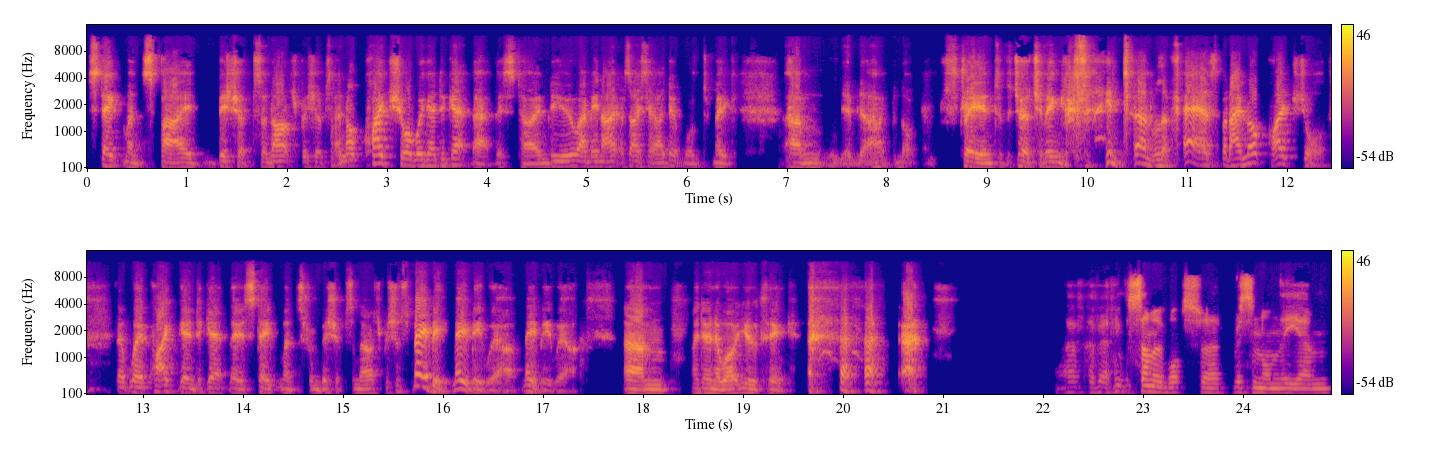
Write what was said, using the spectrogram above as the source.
statements by bishops and archbishops. I'm not quite sure we're going to get that this time. Do you? I mean, I, as I say, I don't want to make um, I'm not stray into the Church of England's internal affairs, but I'm not quite sure that we're quite going to get those statements from bishops and archbishops. Maybe, maybe we are, maybe we are. Um, I don't know what you think. I think some of what's uh, written on the um,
